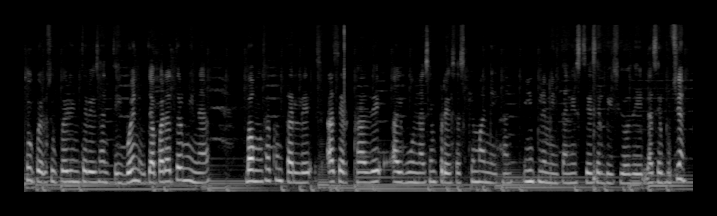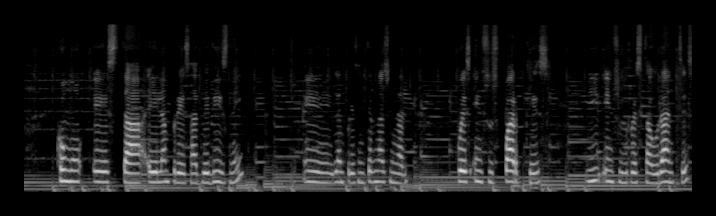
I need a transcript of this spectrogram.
Súper, súper interesante. Y bueno, ya para terminar, vamos a contarles acerca de algunas empresas que manejan e implementan este servicio de la seducción como está eh, la empresa de Disney, eh, la empresa internacional, pues en sus parques y en sus restaurantes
